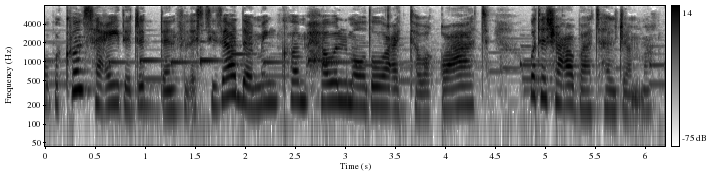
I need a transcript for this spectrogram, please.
وبكون سعيدة جدا في الاستزادة منكم حول موضوع التوقعات وتشعباتها الجمة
